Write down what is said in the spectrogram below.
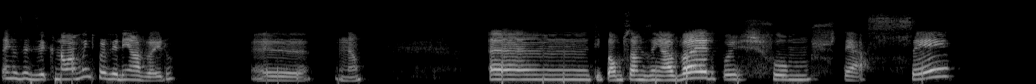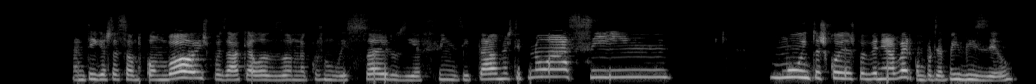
Tenho a dizer que não há muito para ver em Aveiro. Uh, não. Uh, tipo, almoçámos em Aveiro, depois fomos até à Sé, antiga estação de comboios, depois há aquela zona com os moliceiros e afins e tal, mas tipo, não há assim muitas coisas para ver em Aveiro, como por exemplo em Viseu.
